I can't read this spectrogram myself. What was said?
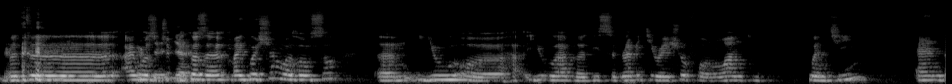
but uh, I was Okay, yeah. because uh, my question was also um, you uh, you have uh, this gravity ratio from one to twenty, and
